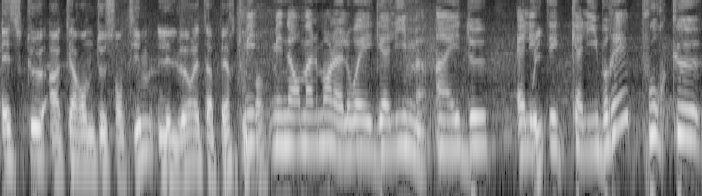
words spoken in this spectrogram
Est-ce que à 42 centimes, l'éleveur est à perte mais, ou pas? mais normalement, la loi Egalim 1 et 2, elle Oui. était calibrée pour qu'il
